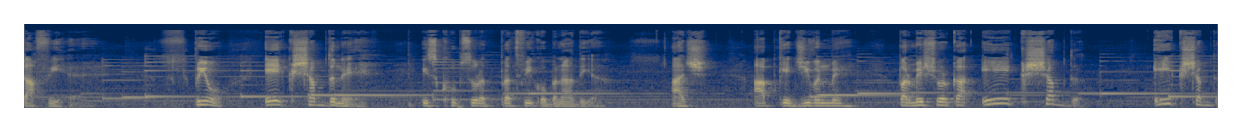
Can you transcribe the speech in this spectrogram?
काफ़ी है। प्रियो एक शब्द ने इस खूबसूरत पृथ्वी को बना दिया। आज आपके जीवन में परमेश्वर का एक शब्द एक शब्द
